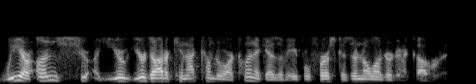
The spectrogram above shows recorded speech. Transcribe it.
we are unsure, your, your daughter cannot come to our clinic as of April 1st because they're no longer going to cover it.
